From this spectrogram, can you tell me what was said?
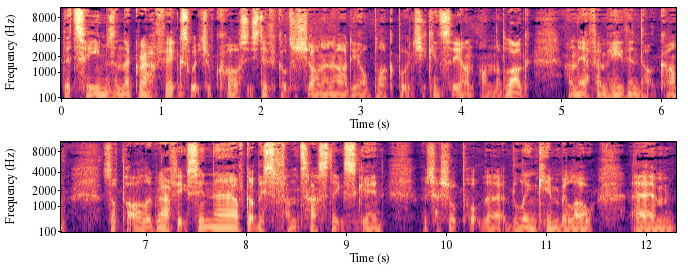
the teams and the graphics, which of course it's difficult to show on an audio blog, but which you can see on, on the blog on the fmheathen.com. So I've put all the graphics in there. I've got this fantastic skin, which I shall put the, link in below, um,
